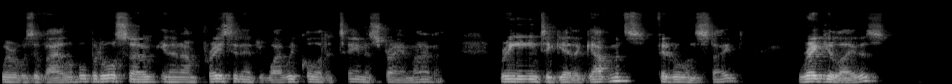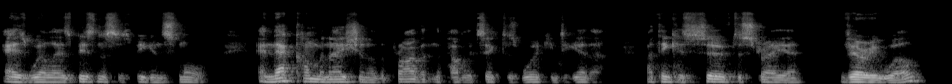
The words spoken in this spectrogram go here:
where it was available, but also in an unprecedented way. We call it a Team Australia moment, bringing together governments, federal and state, regulators, as well as businesses, big and small. And that combination of the private and the public sectors working together, I think, has served Australia very well.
